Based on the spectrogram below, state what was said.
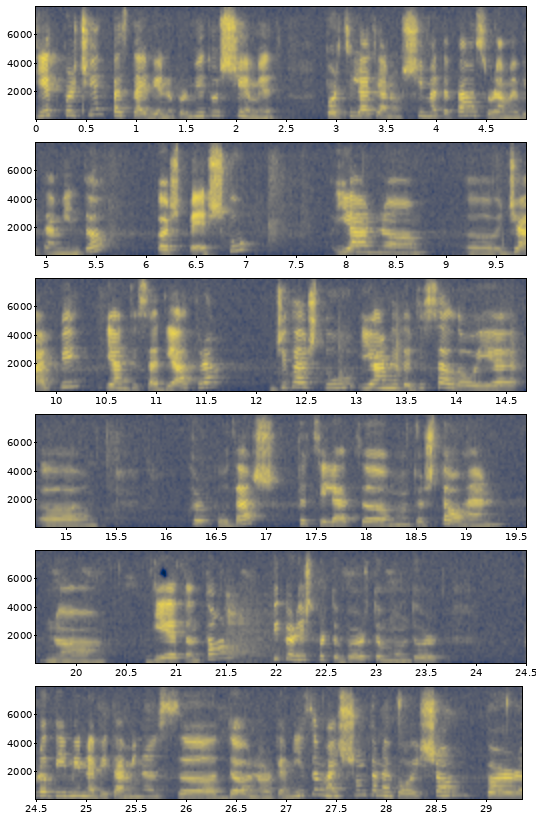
10% pastaj vjen nëpërmjet ushqimit, por cilat janë ushqimet e pasura me vitaminë D, është peshku, janë gjalpi, janë disa djathëra, Gjithashtu janë edhe disa lloje kërpudhash, të cilat mund të shtohen në dietën tonë, pikërisht për të bërë të mundur prodhimin e vitaminës D në organizëm, aq shumë të nevojshëm për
